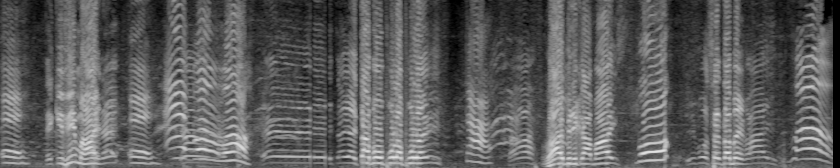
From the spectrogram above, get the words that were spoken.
É, Tem que vir mais, né? é. É bom, ó. Eita, e aí, tá bom pula-pula aí? Tá. Tá. Vai brincar mais? Vou. E você também vai? Vou.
